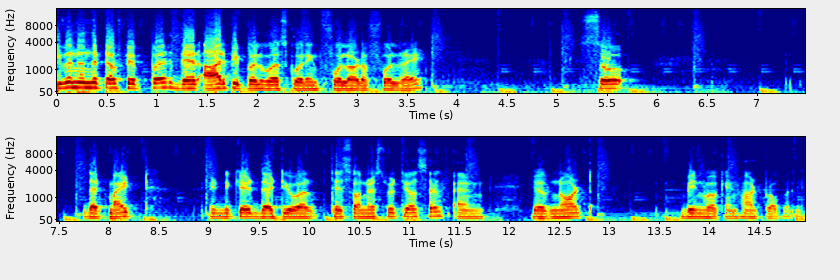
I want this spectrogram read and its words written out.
even on the tough paper there are people who are scoring full out of full right so that might indicate that you are dishonest with yourself and you have not been working hard properly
